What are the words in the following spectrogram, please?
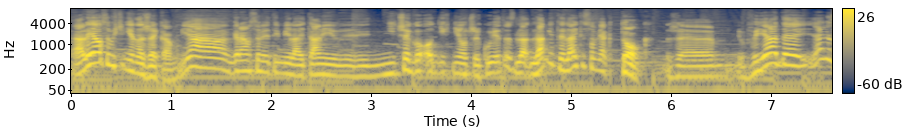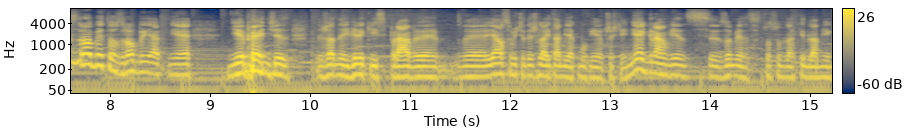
Ale ja osobiście nie narzekam. Ja gram sobie tymi lightami, y, niczego od nich nie oczekuję. To jest dla, dla mnie te lighty są jak tok, że wyjadę, jak zrobię, to zrobię, jak nie, nie będzie żadnej wielkiej sprawy. Y, Ja osobiście też lightami, jak mówiłem wcześniej, nie gram, więc w sumie to są takie dla mnie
